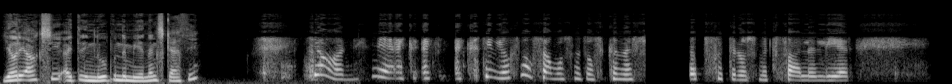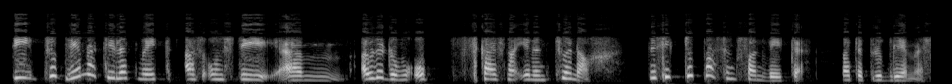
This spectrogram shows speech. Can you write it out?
Jou reaksie uit die lopende menings, Cathy? Ja, nee, ek ek ek stem heeltemal saam ons met ons kinders opvoed en ons met hulle leer. Die probleem natuurlik met as ons die ehm um, ouderdom opskuif na 21, dis die toepassing van wette wat 'n probleem is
